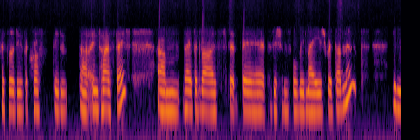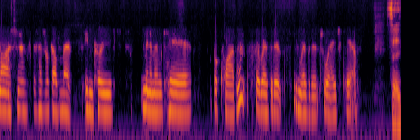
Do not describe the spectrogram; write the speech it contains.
facilities across the uh, entire state. Um, they've advised that their positions will be made redundant in light of the federal government's improved minimum care requirements for residents in residential aged care. So,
